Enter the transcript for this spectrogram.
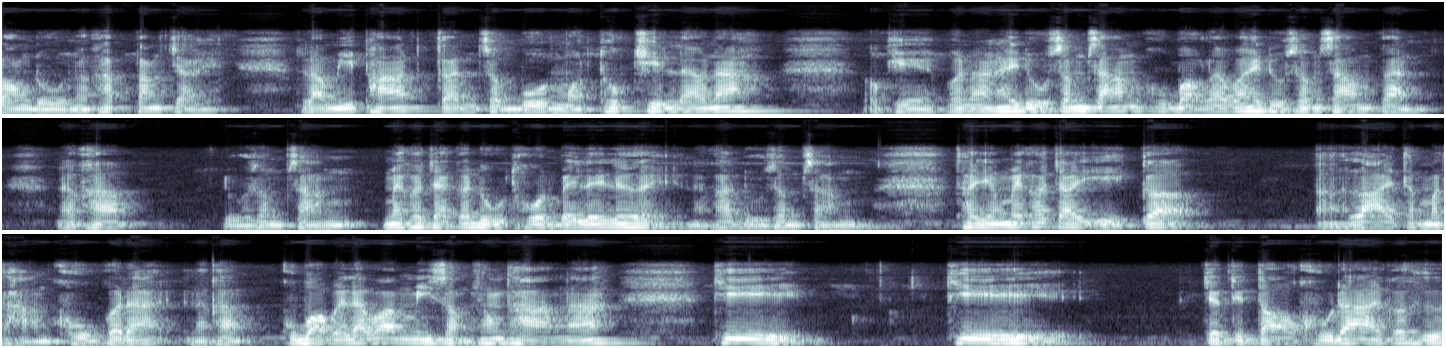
ลองดูนะครับตั้งใจ เรามีพาร์ทกันสมบูรณ์หมดทุกชิ้นแล้วนะ โอเค เพราะนั้นให้ดูซ้ำๆครูบอกแล้วว่าให้ดูซ้ำๆกันนะครับดูซ้ำๆไม่เข้าใจก็ดูทวนไปเรื่อยๆนะครับดูซ้ำๆถ้ายังไม่เข้าใจอีกก็ไลน์มาถามครูก็ได้นะครับครูบอกไปแล้วว่ามี 2 ช่องทางนะที่ที่จะติดต่อครูได้ก็คือ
